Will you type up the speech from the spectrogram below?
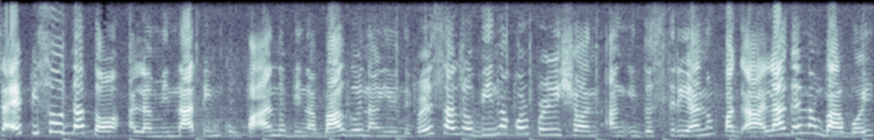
Sa episode na to, alamin natin kung paano binabago ng Universal Robina Corporation ang industriya ng pag-aalaga ng baboy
